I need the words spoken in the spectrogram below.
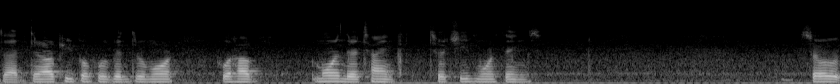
that there are people who've been through more, who have more in their tank to achieve more things. So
